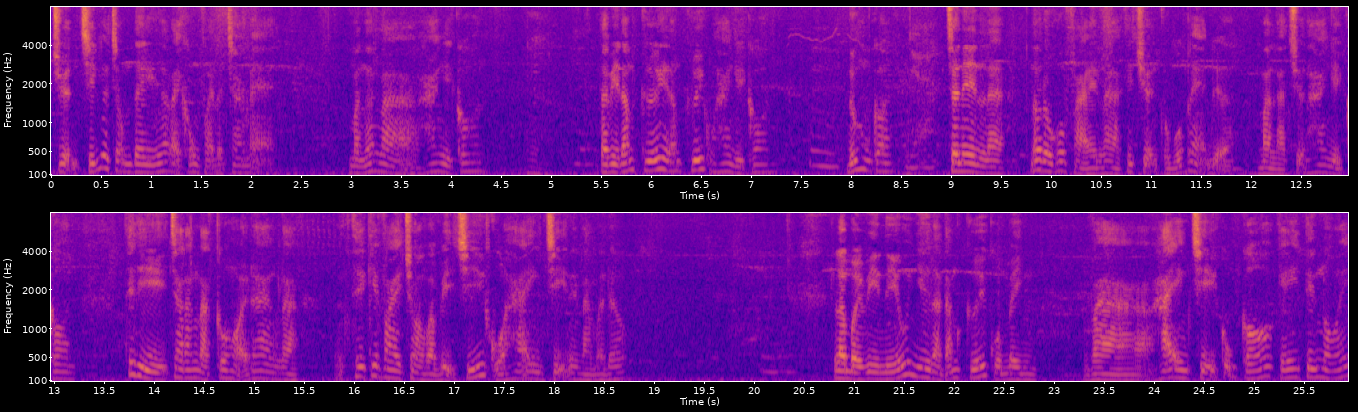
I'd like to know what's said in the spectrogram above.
chuyện chính ở trong đây nó lại không phải là cha mẹ mà nó là hai người con. Tại vì đám cưới là đám cưới của hai người con. Ừ. đúng không con? Dạ. Cho nên là nó đâu có phải là cái chuyện của bố mẹ nữa mà là chuyện hai người con. Thế thì cha đang đặt câu hỏi rằng là thế cái vai trò và vị trí của hai anh chị này nằm ở đâu là bởi vì nếu như là đám cưới của mình và hai anh chị cũng có cái tiếng nói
